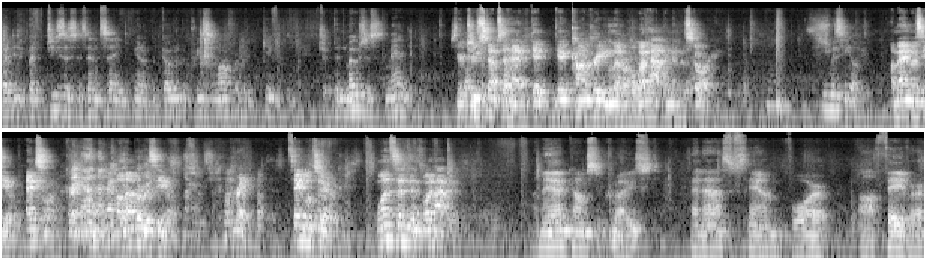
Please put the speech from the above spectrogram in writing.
But it, but Jesus is then saying, you know, but go to the priest and offer the gift that, that Moses commanded. So You're two steps point. ahead. Get, get concrete and literal. What happened in the story? He was healed. A man was healed. Excellent. Great. A leper was healed. Great. Table two. One sentence. What happened? A man comes to Christ and asks him for uh, favor,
